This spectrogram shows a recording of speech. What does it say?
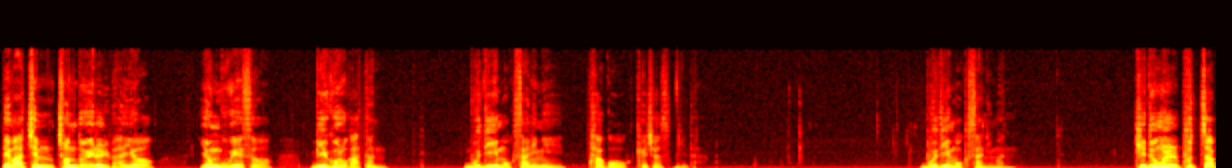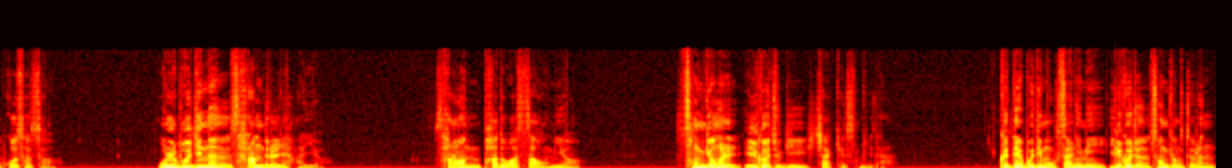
때마침 전도회를 위하여 영국에서 미국으로 갔던 무디 목사님이 타고 계셨습니다. 무디 목사님은 기둥을 붙잡고 서서 울부짖는 사람들을 향하여 산원 파도와 싸우며 성경을 읽어주기 시작했습니다. 그때 무디 목사님이 읽어준 성경절은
